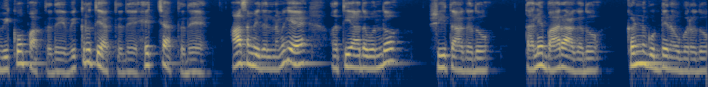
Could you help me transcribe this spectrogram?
ವಿಕೋಪ ಆಗ್ತದೆ, ವಿಕೃತಿ ಆಗ್ತದೆ, ಹೆಚ್ಚಾಗ್ತದೆ. ಆ ಸಮಯದಲ್ಲಿ ನಮಗೆ ಅತಿಯಾದ ಒಂದು ಶೀತ ಆಗೋದು, ತಲೆ ಭಾರ ಆಗೋದು ಕಣ್ಣು ಗುಡ್ಡೆ ನೋವು ಬರೋದು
